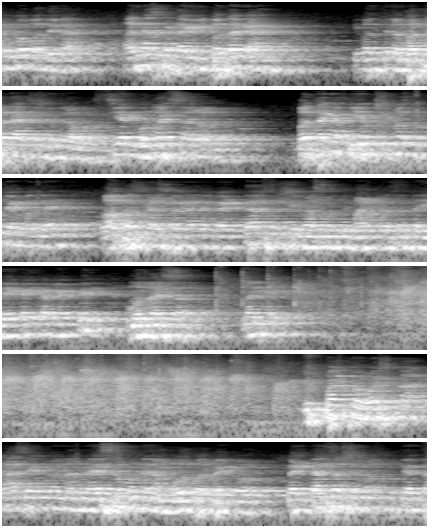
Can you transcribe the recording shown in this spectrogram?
ತುಂಬ ಬಂದಿಲ್ಲ ಅನ್ಎಕ್ಸ್ಪೆಕ್ಟ್ ಆಗಿ ಇಲ್ಲಿ ಬಂದಾಗ ಇವತ್ತಿನ ಬರ್ತಡೇ ಆಚರಿಸಿದ್ರು ಸಿ ಎನ್ ಮುನ್ರಾಜ್ ಸರ್ ಬಂದಾಗ ಪಿ ಎಂ ಶ್ರೀನಿವಾಸ ಮೂರ್ತಿ ಬಂದೆ ವಾಪಸ್ ಕಳಿಸ್ಬೇಕಾದ್ರೆ ವೆಂಕಟಾಚಲ ಶ್ರೀನಿವಾಸ ಮೂರ್ತಿ ಮಾಡಿ ಏಕೈಕ ವ್ಯಕ್ತಿ ಮುನ್ರಾಜ್ ಸರ್ ನನಗೆ ಇಪ್ಪತ್ತು ವರ್ಷದ ಆಸೆ ನನ್ನ ಹೆಸರು ಮುಂದೆ ನಮ್ಮ ಊರು ಬರಬೇಕು. ವೆಂಕಟಾಚಲ ಶ್ರೀನಿವಾಸ ಮೂರ್ತಿ ಅಂತ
